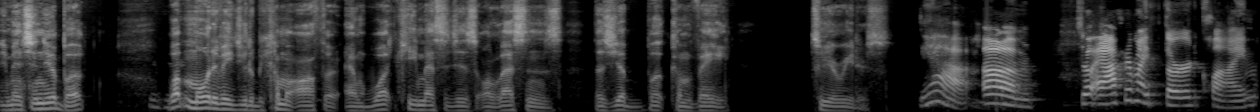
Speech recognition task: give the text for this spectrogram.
You mentioned your book. What Mhm. motivated you to become an author, and what key messages or lessons does your book convey to your readers? Yeah. Um, so after my third climb,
